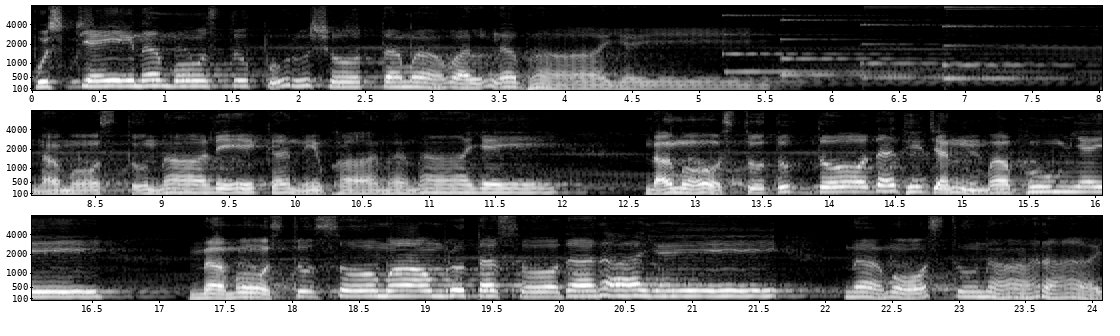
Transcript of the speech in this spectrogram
पुष्ट्यै नमोऽस्तु पुरुषोत्तमवल्लभायै। नमोऽस्तु नाळेकनिभाननायै नमोऽस्तु दुग्धोदधिजन्मभूम्यै नमोऽस्तु सोमामृतसोदरायै नमोऽस्तु नारायणवल्लभायै।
